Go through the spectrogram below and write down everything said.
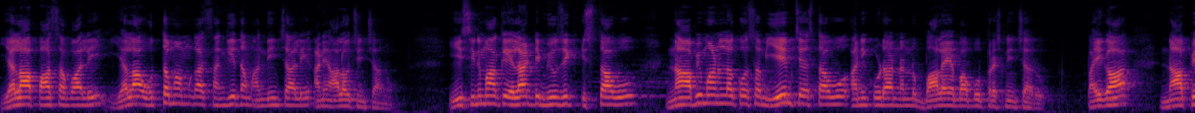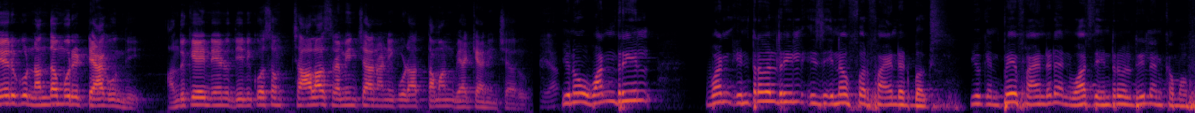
ఎలా పాస్ అవ్వాలి? ఎలా ఉత్తమంగా సంగీతం అందించాలి? అని ఆలోచించాను. ఈ సినిమాకి ఎలాంటి మ్యూజిక్ ఇస్తావు? నా అభిమానుల కోసం ఏం చేస్తావు? అని కూడా నన్ను బాలయ్య బాబు ప్రశ్నించారు. పైగా నా పేరుకు నందమూరి ట్యాగ్ ఉంది. అందుకే నేను దీనికోసం చాలా శ్రమించానని కూడా తమన్ వ్యాఖ్యానించారు. You know one reel one interval reel is enough for five hundred bucks you can pay five hundred and watch the interval reel and come off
